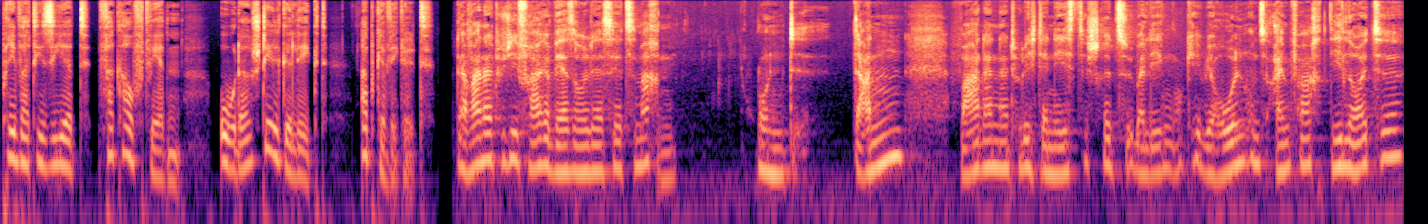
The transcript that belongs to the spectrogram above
privatisiert, verkauft werden oder stillgelegt, abgewickelt. Da war natürlich die Frage, wer soll das jetzt machen? Und dann war dann natürlich der nächste Schritt zu überlegen, okay, wir holen uns einfach die Leute,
